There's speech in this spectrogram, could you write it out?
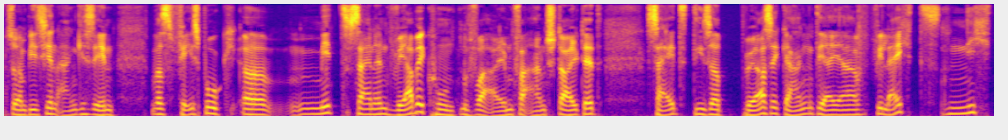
so ein bisschen angesehen, was Facebook äh, mit seinen Werbekunden vor allem veranstaltet seit dieser Börsegang, der ja vielleicht nicht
